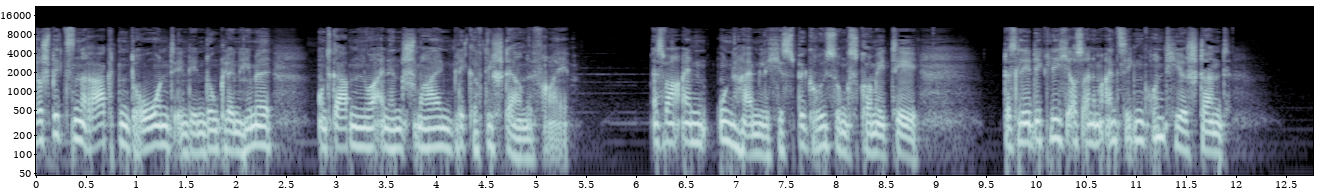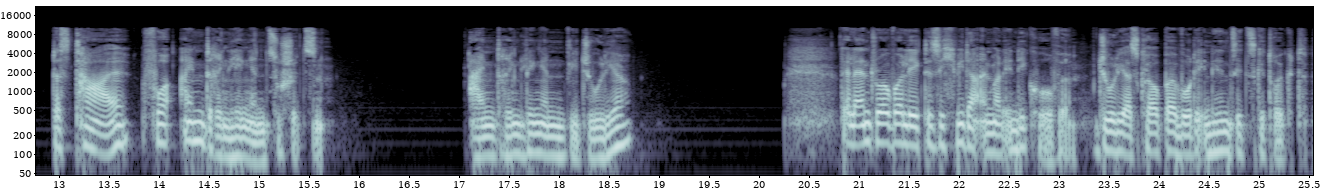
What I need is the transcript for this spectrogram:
Ihre Spitzen ragten drohend in den dunklen Himmel und gaben nur einen schmalen Blick auf die Sterne frei. Es war ein unheimliches Begrüßungskomitee, das lediglich aus einem einzigen Grund hier stand, das Tal vor Eindringlingen zu schützen. Eindringlingen wie Julia? Der Land Rover legte sich wieder einmal in die Kurve. Julias Körper wurde in den Sitz gedrückt.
